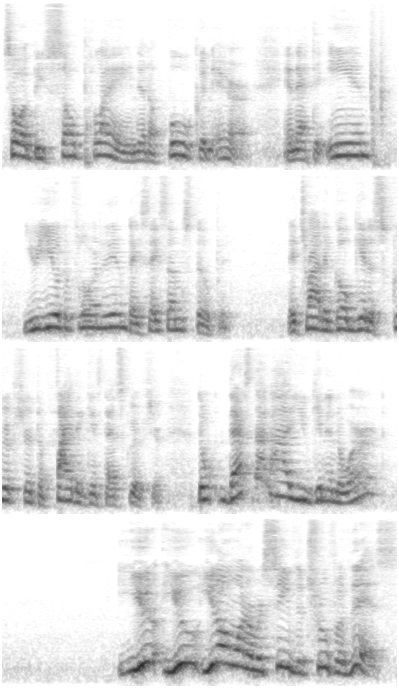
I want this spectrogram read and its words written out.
So it'd be so plain that a fool couldn't err. And at the end, you yield the floor to them, they say something stupid. They try to go get a scripture to fight against that scripture. That's not how you get in the word. You you you don't want to receive the truth of this.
